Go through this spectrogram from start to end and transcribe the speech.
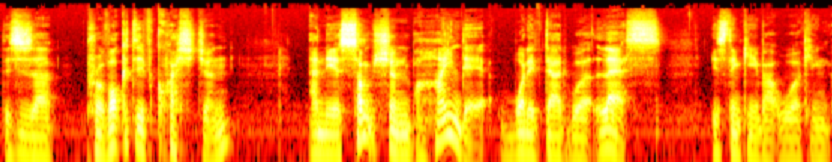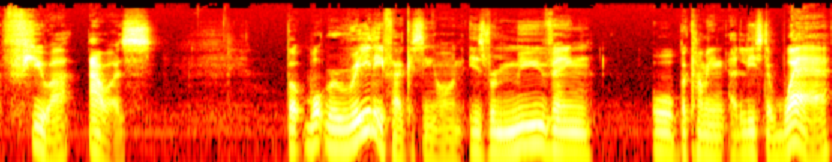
This is a provocative question, and the assumption behind it, what if dad worked less, is thinking about working fewer hours. But what we're really focusing on is removing or becoming at least aware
